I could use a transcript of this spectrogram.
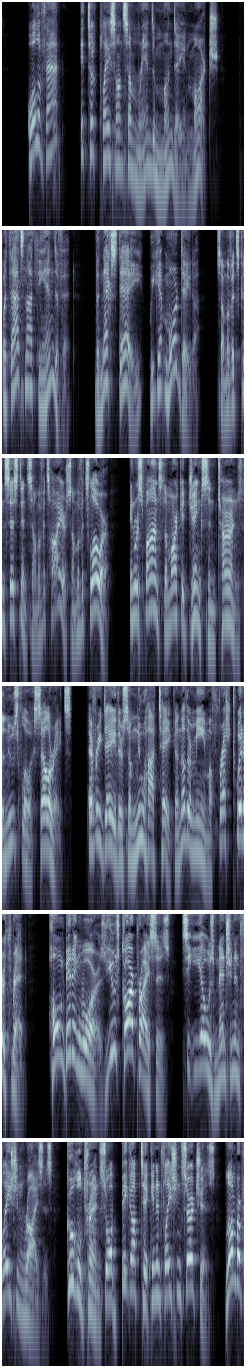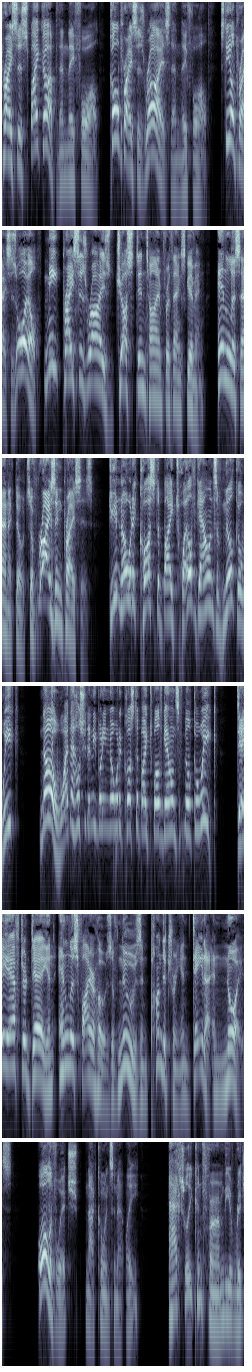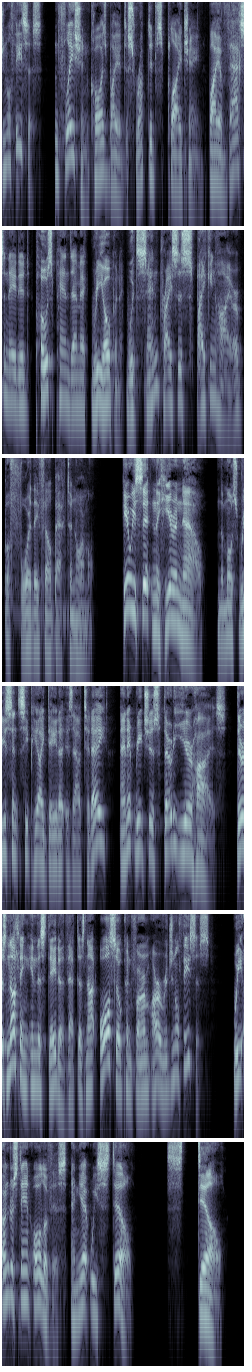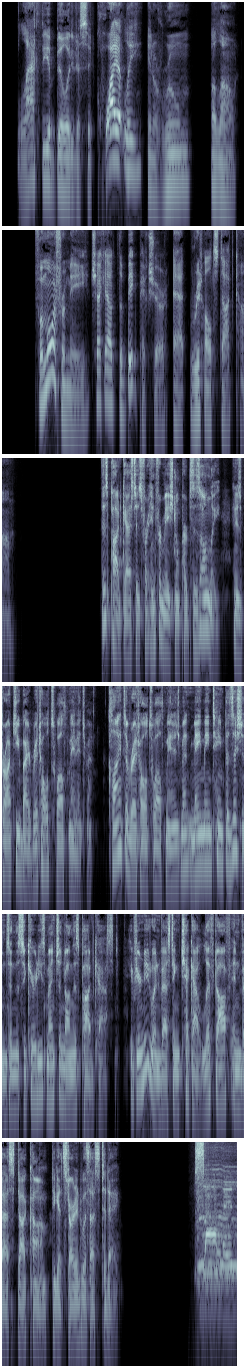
All of that, it took place on some random Monday in March. But that's not the end of it. The next day, we get more data. Some of it's consistent, some of it's higher, some of it's lower. In response, the market jinks and turns, the news flow accelerates. Every day, there's some new hot take, another meme, a fresh Twitter thread. Home bidding wars, used car prices, CEOs mention inflation rises, Google Trends saw a big uptick in inflation searches. Lumber prices spike up, then they fall. Coal prices rise, then they fall. Steel prices, oil, meat prices rise just in time for Thanksgiving. Endless anecdotes of rising prices. Do you know what it costs to buy 12 gallons of milk a week? No, why the hell should anybody know what it costs to buy 12 gallons of milk a week? Day after day, an endless fire hose of news and punditry and data and noise all of which, not coincidentally, actually confirm the original thesis. Inflation caused by a disrupted supply chain, by a vaccinated post pandemic reopening, would send prices spiking higher before they fell back to normal. Here we sit in the here and now. The most recent CPI data is out today, and it reaches 30 year highs. There is nothing in this data that does not also confirm our original thesis. We understand all of this, and yet we still, still lack the ability to sit quietly in a room alone. For more from me, check out the big picture at ritholtz.com. This podcast is for informational purposes only and is brought to you by Ritholtz Wealth Management. Clients of Ritholtz Wealth Management may maintain positions in the securities mentioned on this podcast. If you're new to investing, check out liftoffinvest.com to get started with us today. Solid.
